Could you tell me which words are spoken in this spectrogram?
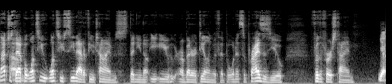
Not just Um, that, but once you once you see that a few times, then you know you, you are better at dealing with it. But when it surprises you for the first time, yeah,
